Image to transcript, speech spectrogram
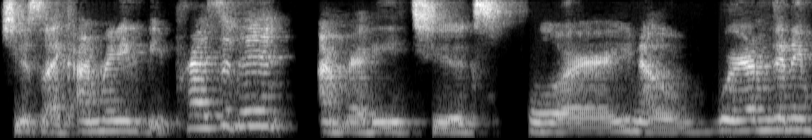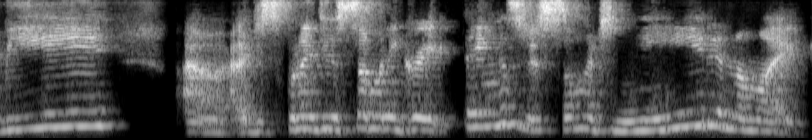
she was like, I'm ready to be president. I'm ready to explore, you know, where I'm going to be. Uh, I just want to do so many great things. There's so much need. And I'm like,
